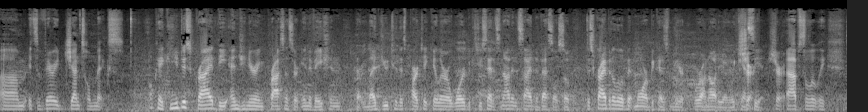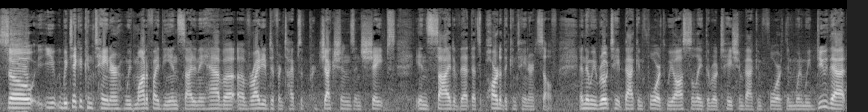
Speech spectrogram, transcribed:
um, it's a very gentle mix. Okay, can you describe the engineering process or innovation that led you to this particular award? Because you said it's not inside the vessel, so describe it a little bit more because we're, we're on audio and we can't sure, see it. Sure, absolutely. So you, we take a container, we've modified the inside, and they have a, a, variety of different types of projections and shapes inside of that that's part of the container itself. And then we rotate back and forth, we oscillate the rotation back and forth, and when we do that,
